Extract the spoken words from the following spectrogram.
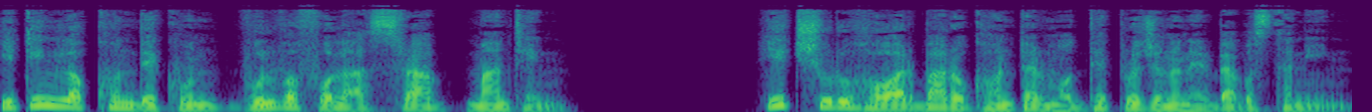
হিটিং লক্ষণ দেখুন, ভুলভাফোলা, স্রাব, মান্থিং। হিট শুরু হওয়ার বারো ঘণ্টার মধ্যে প্রজননের ব্যবস্থা নিন।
